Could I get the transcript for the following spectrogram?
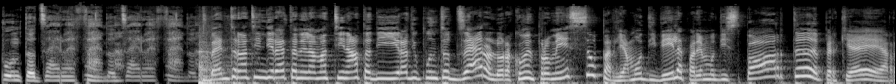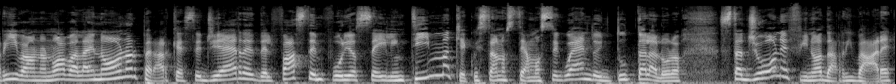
FM. FM. Bentornati in diretta nella mattinata di Radio.0. Allora, come promesso, parliamo di vela, parliamo di sport perché arriva una nuova line honor per Arca SGR del Fast and Furious Sailing Team che quest'anno stiamo seguendo in tutta la loro stagione fino ad arrivare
